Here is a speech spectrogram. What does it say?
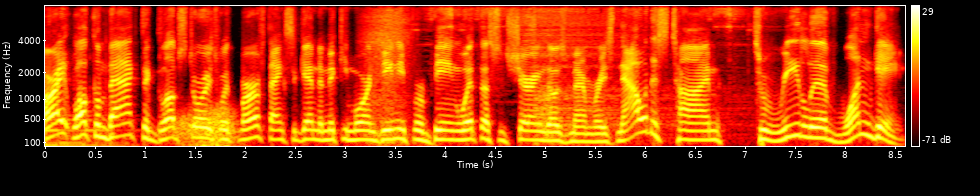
All right, welcome back to Glove Stories with Murph. Thanks again to Mickey Morandini for being with us and sharing those memories. Now it is time to relive one game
